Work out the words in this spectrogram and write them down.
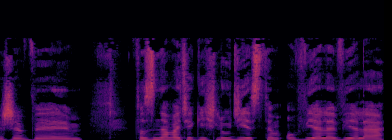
żeby poznawać jakichś ludzi. Jestem o wiele, wiele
